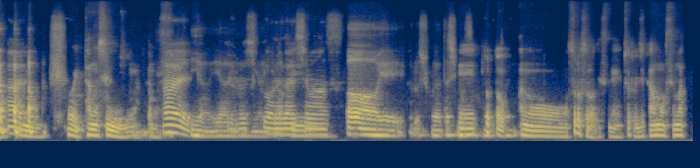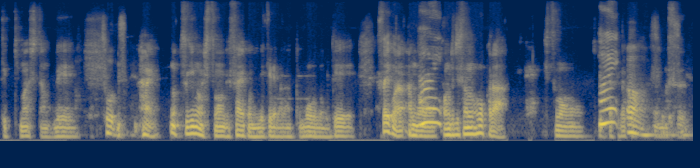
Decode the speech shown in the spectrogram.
うんはすごい楽しみになってます。い。はい。いやいやよろしくお願いします。ああ、いえいえ、よろしくお願いいたします。えーちょっと、あのーそろそろですね、ちょっと時間も迫ってきましたので、そうですね。はい、の次の質問で最後にできればなと思うので、最後は、あの、はい近藤さんの方から質問をしていただければと思いま。すすね。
